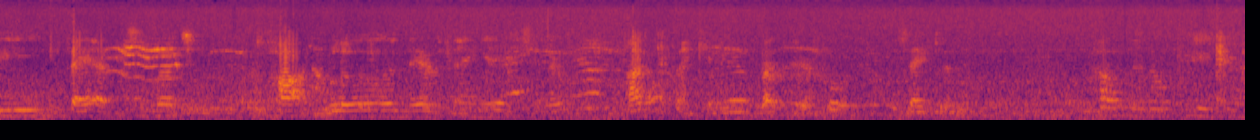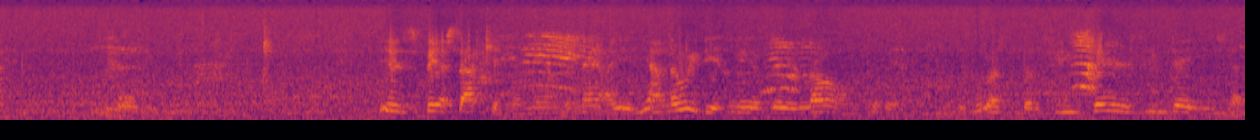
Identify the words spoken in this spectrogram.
be fat so much hot blood and everything else, you know. I don't think he lived but there for exactly. Oh, that old pig. It's best I can remember now. I know he didn't live very long, but uh, it, it wasn't but a few, very few days. that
